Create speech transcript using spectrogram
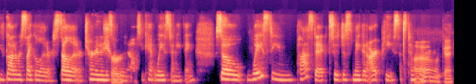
you've got to recycle it or sell it or turn it into sure. something else. You can't waste anything. So wasting plastic to just make an art piece that's temporary, oh, okay,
